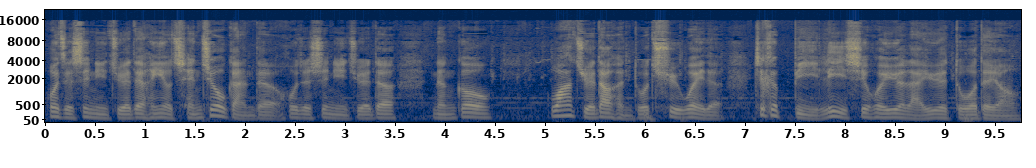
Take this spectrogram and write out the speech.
或者是你觉得很有成就感的，或者是你觉得能够挖掘到很多趣味的，这个比例是会越来越多的哟。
